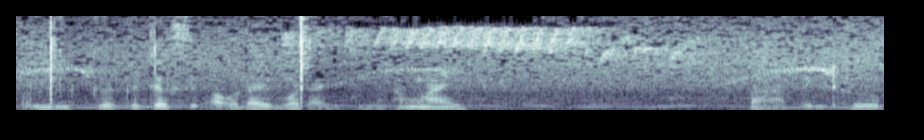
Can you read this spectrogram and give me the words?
ตอนนี้เกิดก็จะสิเอาใดบ่ใดคุณนะทั้งในตาเป็นเทิม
